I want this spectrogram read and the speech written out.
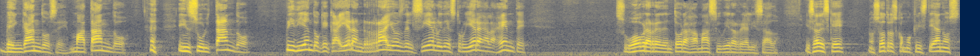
vengándose, matando, insultando, pidiendo que cayeran rayos del cielo y destruyeran a la gente, su obra redentora jamás se hubiera realizado. Y sabes qué, nosotros como cristianos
